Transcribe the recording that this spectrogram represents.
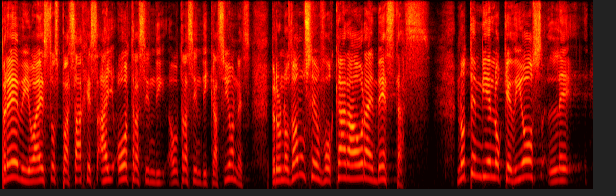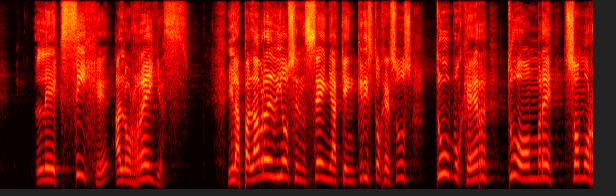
Previo a estos pasajes hay otras, otras indicaciones. Pero nos vamos a enfocar ahora en estas. Noten bien lo que Dios le le exige a los reyes. Y la palabra de Dios enseña que en Cristo Jesús, tu mujer, tu hombre, somos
